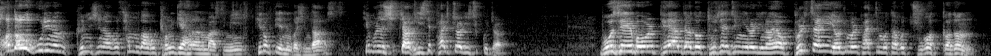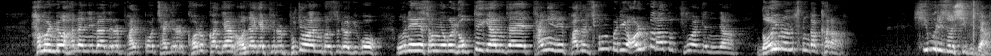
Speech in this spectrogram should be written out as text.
더더욱 우리는 근신하고 삼가하고 경계하라는 말씀이 기록되어 있는 것입니다. 히브리서 10장 28절 29절. 모세의 법을 폐한 자도 두세 증인을 인하여 불쌍히 여김을 받지 못하고 죽었거든. 하물며 하나님의 아들을 밟고 자기를 거룩하게 한 언약의 피를 부정한 것으로 여기고 은혜의 성령을 욕되게 하는 자의 당연히 받을 형벌이 얼마나 더 중하겠느냐 너희는 생각하라 히브리서 12장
